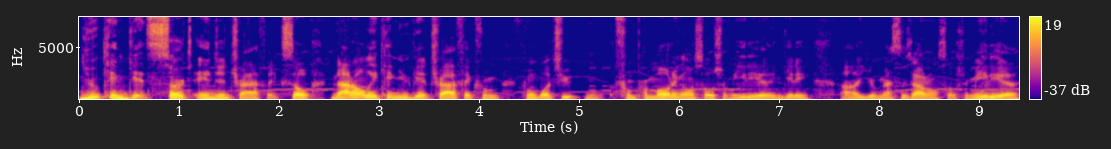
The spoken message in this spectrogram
you can get search engine traffic. So not only can you get traffic from from what you from promoting on social media and getting uh, your message out on social media,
